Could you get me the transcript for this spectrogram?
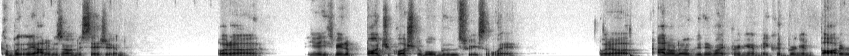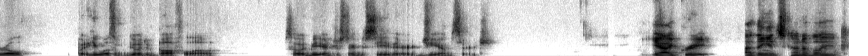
completely out of his own decision. But uh, yeah, he's made a bunch of questionable moves recently. But uh, I don't know who they might bring in. They could bring in Botterill, but he wasn't good in Buffalo. So it'd be interesting to see their GM search. Yeah, great. I think it's kind of like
